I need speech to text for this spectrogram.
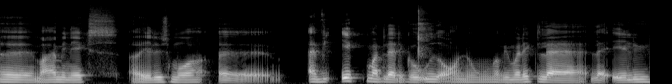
øh, mig og min eks og Ellys mor, øh, at vi ikke måtte lade det gå ud over nogen. Og vi måtte ikke lade, lade Elly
